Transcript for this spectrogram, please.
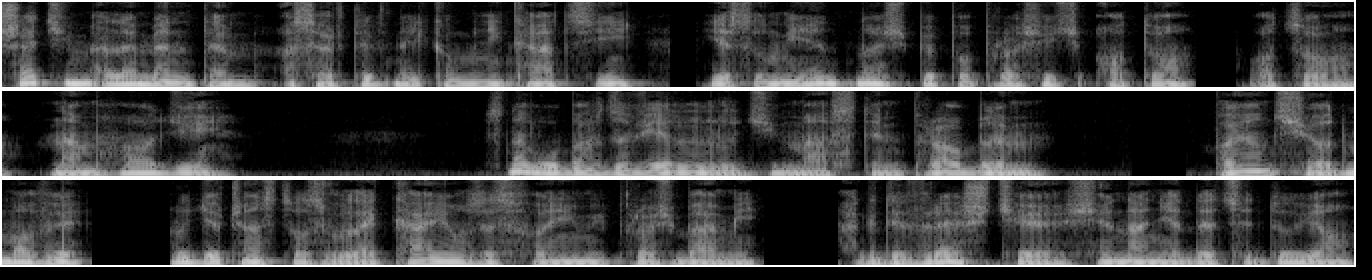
Trzecim elementem asertywnej komunikacji jest umiejętność, by poprosić o to, o co nam chodzi. Znowu bardzo wielu ludzi ma z tym problem. Bojąc się odmowy, ludzie często zwlekają ze swoimi prośbami, a gdy wreszcie się na nie decydują,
